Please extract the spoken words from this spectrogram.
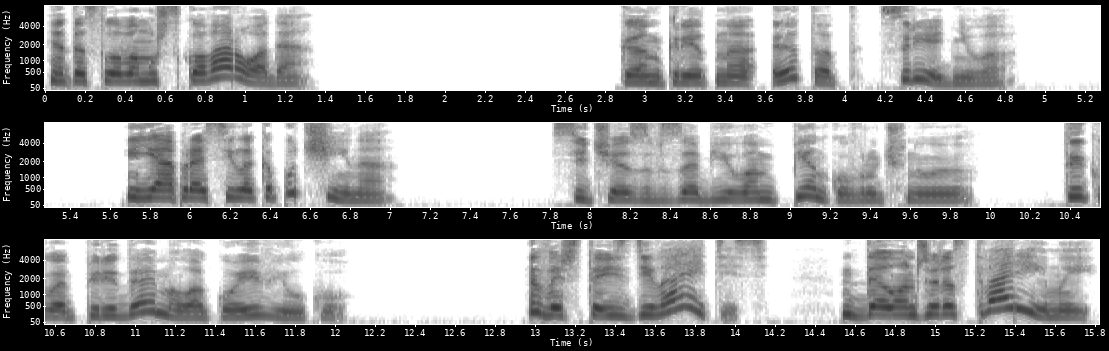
Это слово мужского рода. Конкретно этот среднего. Я просила капучино. Сейчас взобью вам пенку вручную. Тыква, передай молоко и вилку. Вы что, издеваетесь? Да он же растворимый.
